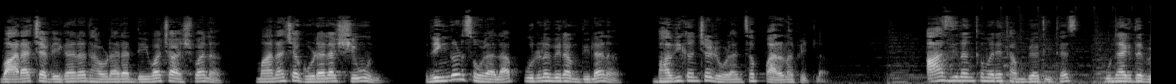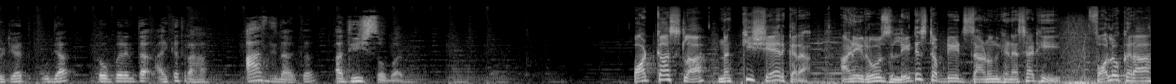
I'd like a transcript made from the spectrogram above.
वाराच्या वेगानं धावणाऱ्या देवाच्या अश्वानं मानाच्या घोड्याला शिवून रिंगण सोहळ्याला पूर्णविराम दिल्यानं भाविकांच्या डोळ्यांचं पारणं फिटलं. आज दिनांकमध्ये थांबूयात इथेच. पुन्हा एकदा भेटूयात. उद्या तोपर्यंत ऐकत रहा. आज दिनांक अधीश सोबत. पॉडकास्टला नक्की शेअर करा आणि रोज लेटेस्ट अपडेट्स जाणून घेण्यासाठी फॉलो करा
